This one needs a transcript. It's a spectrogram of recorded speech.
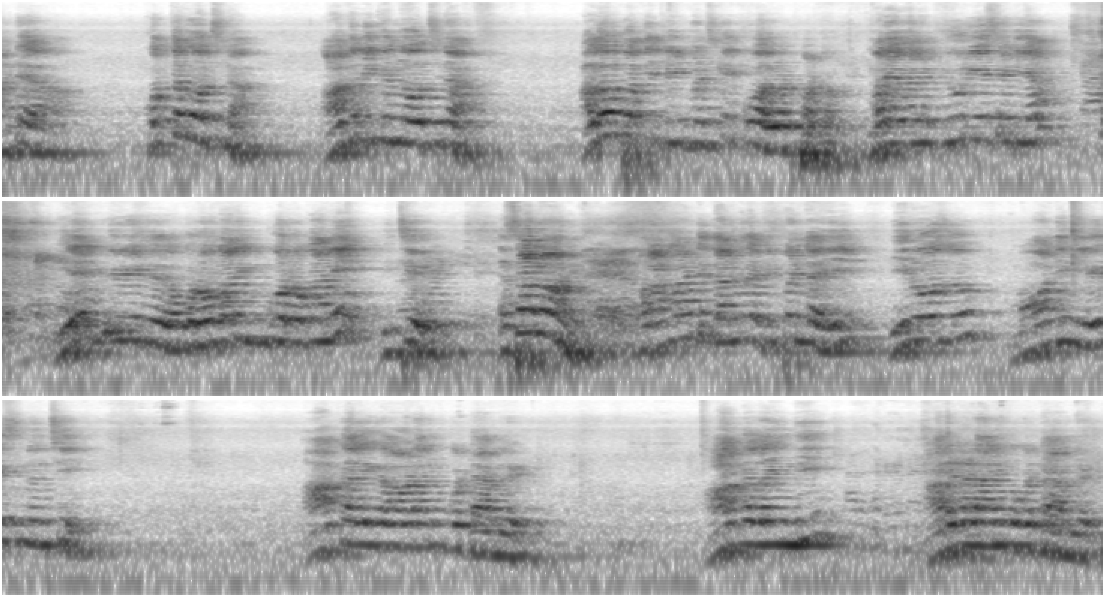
అంటే కొత్తగా వచ్చిన ఆధునికంగా వచ్చిన అలోపతి ట్రీట్మెంట్స్కి ఎక్కువ అలవాటు పడ్డాం. మరి ఏమైనా క్యూర్ చేసేటియా? ఏం క్యూర్ చేసేది ఒక రోగానికి ఇంకో రోగాన్ని ఇచ్చేది ఎస్ఆర్ఓ అండి. మరి అలాంటి దాని మీద డిపెండ్ అయ్యి ఈ రోజు మార్నింగ్ లేచి నుంచి ఆకలి కావడానికి ఒక టాబ్లెట్. ఆకలైంది అరగడానికి ఒక టాబ్లెట్.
